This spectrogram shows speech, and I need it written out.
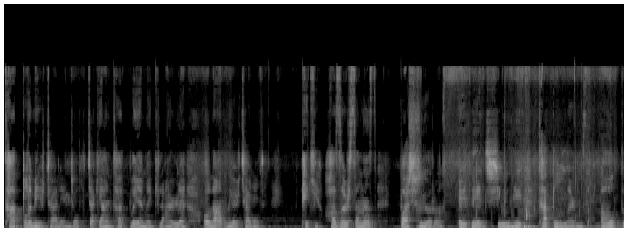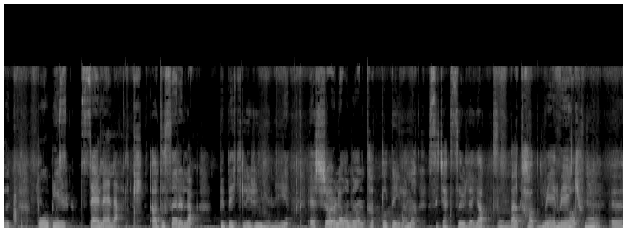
Tatlı bir challenge olacak. Yani tatlı yemeklerle olan bir challenge. Peki hazırsanız başlıyoruz. Evet şimdi tatlılarımızı aldık. Bu bir serelak. Adı Serelak bebeklerin yemeği. E, şöyle olan tatlı değil ama sıcak suyla yaptığında tatlı oluyor. Bebek bu. E,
